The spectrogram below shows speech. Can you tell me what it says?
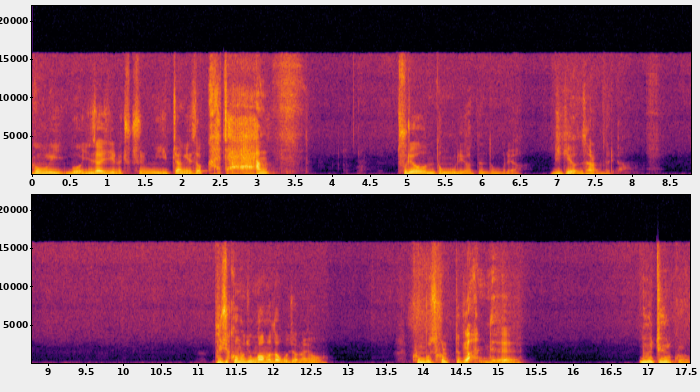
그 우리 뭐 인사신이나 축술미 입장에서 가장 두려운 동물이 어떤 동물이야? 미개한 사람들이야. 무식하면 용감하다고 하잖아요. 그럼 뭐 설득이 안 돼. 뭐 어떻게 할 거야?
